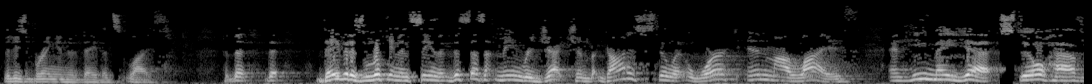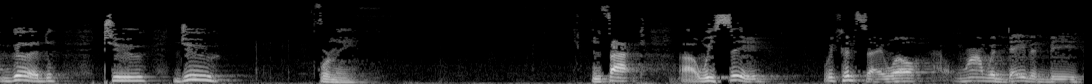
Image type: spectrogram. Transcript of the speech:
that he's bringing into David's life. That, that David is looking and seeing that this doesn't mean rejection, but God is still at work in my life, and he may yet still have good to do for me. In fact, uh, we see, we could say, well, why would David be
